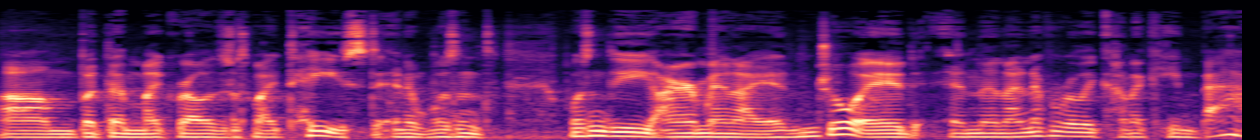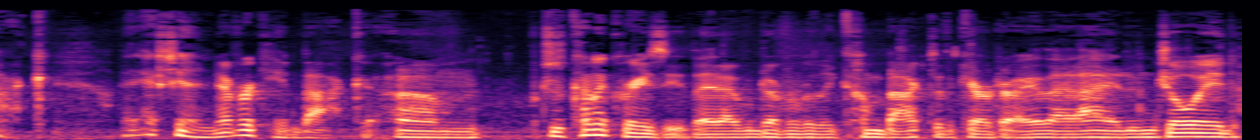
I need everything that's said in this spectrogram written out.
Um, but then Mike Grell just my taste, and it wasn't wasn't the Iron Man I had enjoyed. And then I never really kind of came back. I actually I never came back, um, which is kind of crazy that I would never really come back to the character I, that I had enjoyed,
